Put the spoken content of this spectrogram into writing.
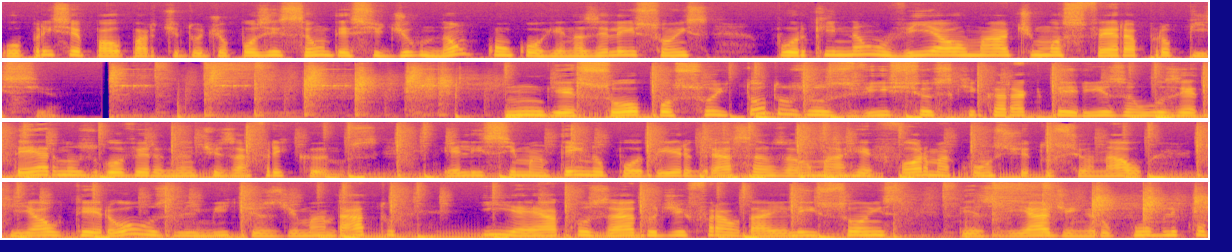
O principal partido de oposição decidiu não concorrer nas eleições porque não via uma atmosfera propícia. Nguesso possui todos os vícios que caracterizam os eternos governantes africanos. Ele se mantém no poder graças a uma reforma constitucional que alterou os limites de mandato e é acusado de fraudar eleições desviar dinheiro público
